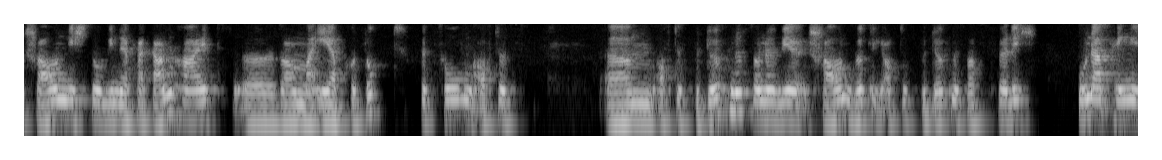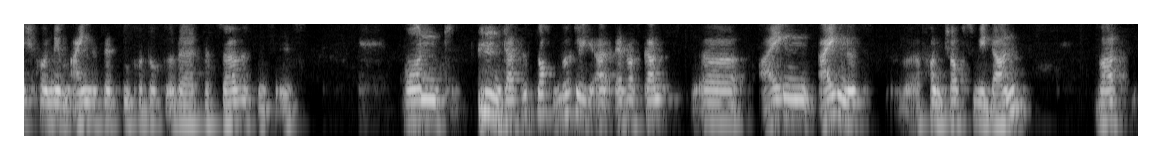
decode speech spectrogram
schauen nicht so wie in der Vergangenheit, äh, sagen wir mal eher produktbezogen auf das ähm, auf das Bedürfnis, sondern wir schauen wirklich auf das Bedürfnis, was völlig unabhängig von dem eingesetzten Produkt oder des Services ist. Und das ist doch wirklich etwas ganz äh, eigen, eigenes von Jobs wie dann, was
